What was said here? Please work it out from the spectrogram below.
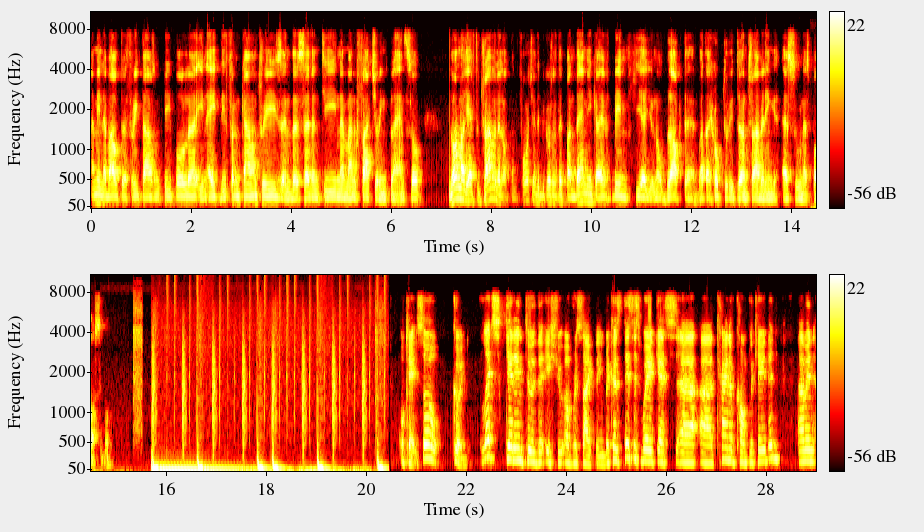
I mean, about uh, 3,000 people uh, in eight different countries and uh, 17 manufacturing plants. So normally I have to travel a lot. Unfortunately, because of the pandemic, I have been here, you know, blocked. Uh, but I hope to return traveling as soon as possible. Okay, so good. Let's get into the issue of recycling because this is where it gets uh, uh, kind of complicated. I mean,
